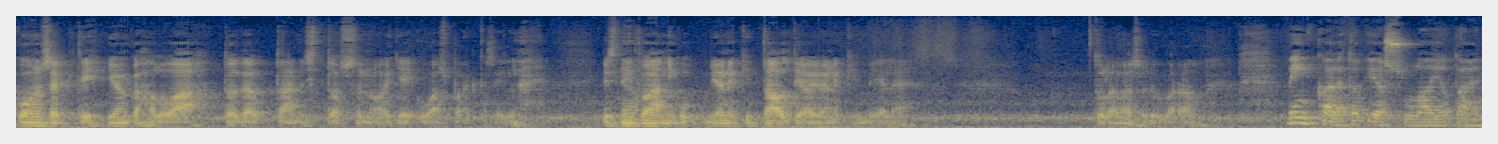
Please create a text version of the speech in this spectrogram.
konsepti, jonka haluaa toteuttaa, niin sitten tuossa on oikea kuvauspaikka sille. Ja sitten niitä vaan niin kuin jonnekin taltioi jonnekin mieleen tulevaisuuden varalle. Vinkkaile toki, jos sulla on jotain.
